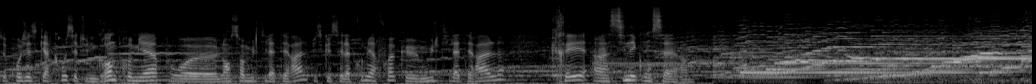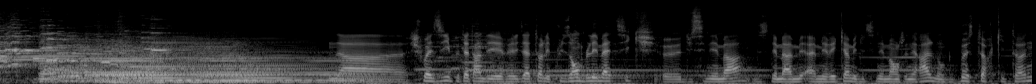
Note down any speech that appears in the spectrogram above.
Ce projet Scarecrow, c'est une grande première pour euh, l'ensemble multilatéral, puisque c'est la première fois que Multilatéral crée un ciné-concert. Choisi peut-être un des réalisateurs les plus emblématiques euh, du cinéma, du cinéma américain, mais du cinéma en général, donc Buster Keaton.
